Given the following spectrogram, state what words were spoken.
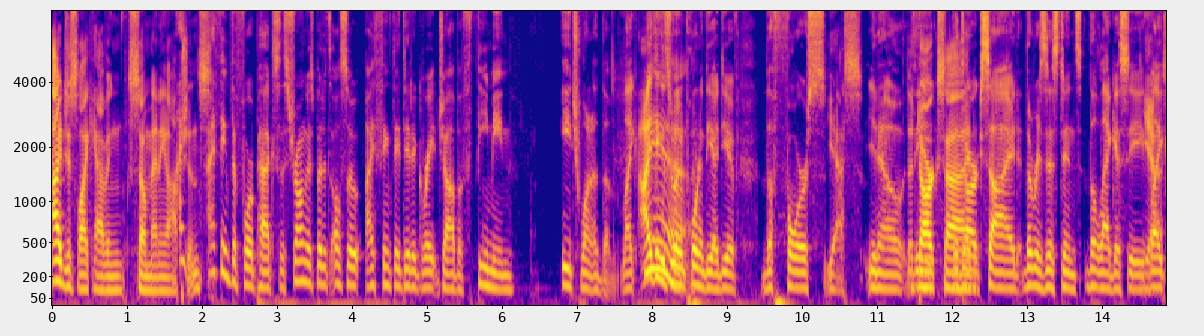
I just like having so many options. I think the four pack's the strongest, but it's also I think they did a great job of theming each one of them. Like I think it's really important the idea of the force, yes. you know, the, dark side. the dark side, the resistance, the legacy. Like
